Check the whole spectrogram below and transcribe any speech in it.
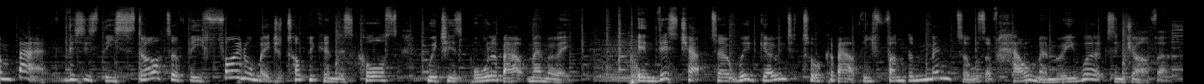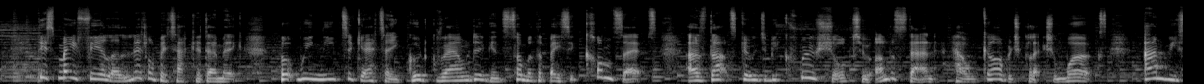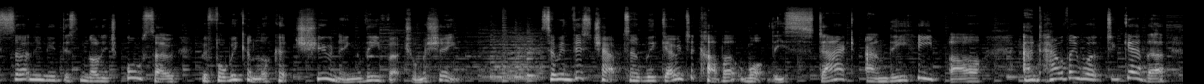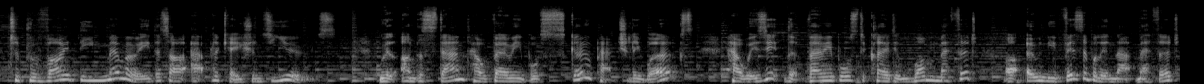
welcome back. This is the start of the final major topic in this course, which is all about memory. In this chapter, we're going to talk about the fundamentals of how memory works in Java. This may feel a little bit academic, but we need to get a good grounding in some of the basic concepts, as that's going to be crucial to understand how garbage collection works, and we certainly need this knowledge also before we can look at tuning the virtual machine. So in this chapter we're going to cover what the stack and the heap are and how they work together to provide the memory that our applications use. We'll understand how variable scope actually works, how is it that variables declared in one method are only visible in that method,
